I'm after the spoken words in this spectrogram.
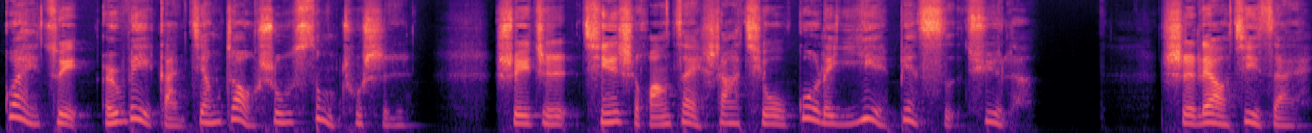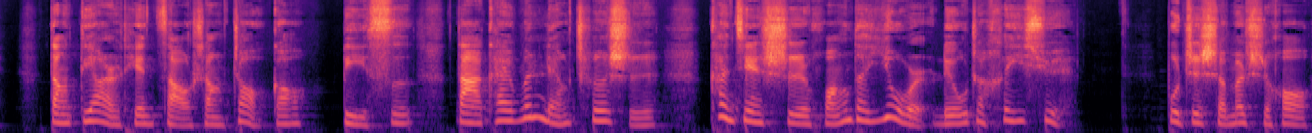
怪罪而未敢将诏书送出时，谁知秦始皇在沙丘过了一夜便死去了。史料记载，当第二天早上，赵高、李斯打开温凉车时，看见始皇的右耳流着黑血，不知什么时候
